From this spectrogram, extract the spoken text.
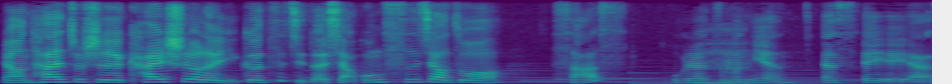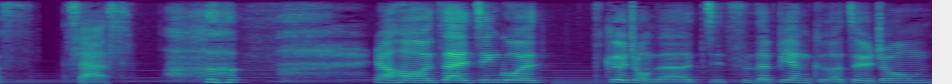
然后他就是开设了一个自己的小公司，叫做 SaaS，我不知道怎么念、s A A S。，sass。然后再经过各种的几次的变革，最终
